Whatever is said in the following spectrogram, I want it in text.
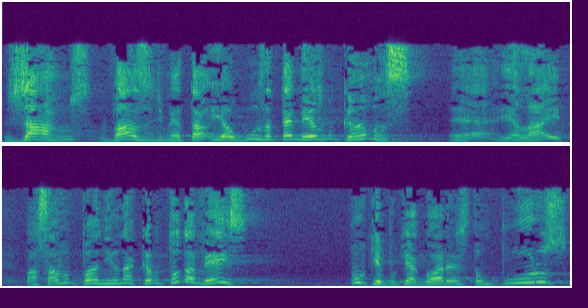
jarros, vasos de metal e alguns até mesmo camas. É, ia lá e passava o um paninho na cama toda vez. Por quê? Porque agora eles estão puros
